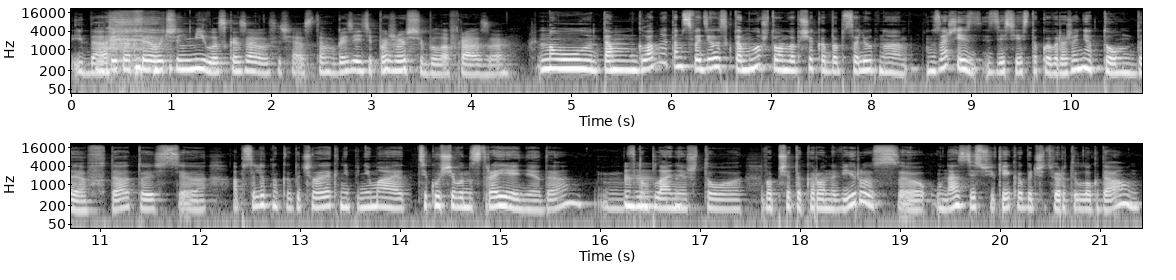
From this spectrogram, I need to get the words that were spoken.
И да. Но ты как-то очень мило сказала сейчас. Там в газете пожестче была фраза. Ну, там главное там сводилось к тому, что он вообще как бы абсолютно... Ну, знаешь, есть, здесь есть такое выражение tone deaf, да, то есть э, абсолютно как бы человек не понимает текущего настроения, да, mm-hmm. в том плане, что вообще-то коронавирус, э, у нас здесь в UK как бы четвертый локдаун,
